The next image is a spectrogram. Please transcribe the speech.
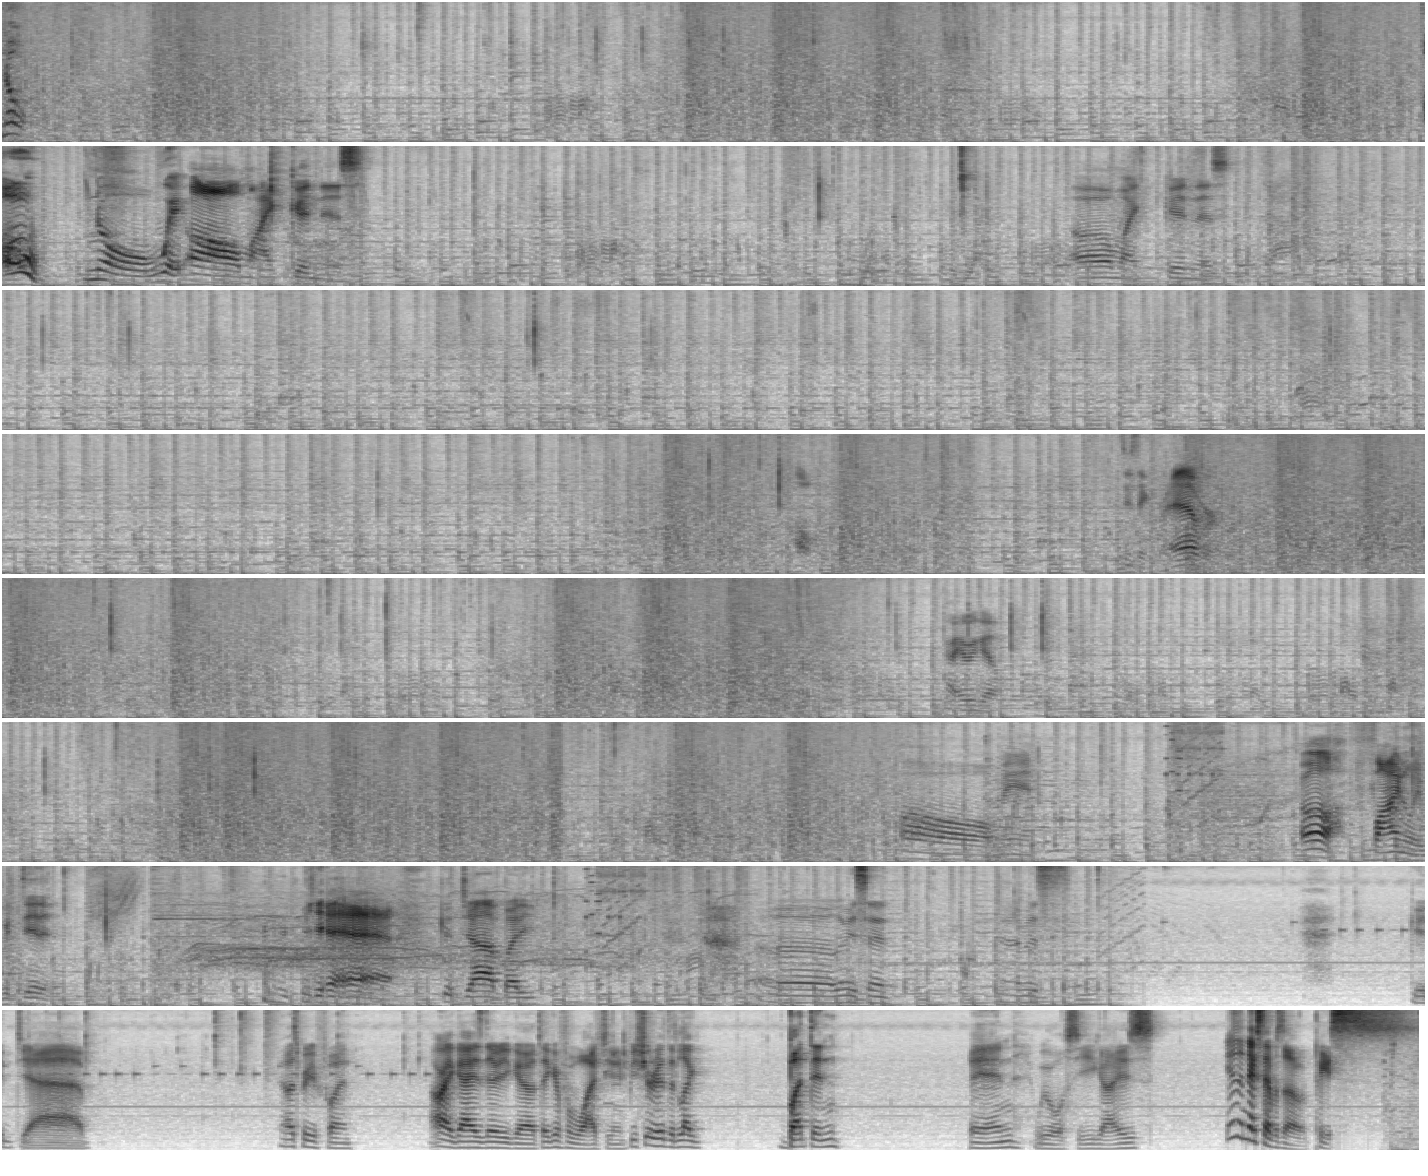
No. Oh! No way. Oh my goodness. These finally, we did it. yeah. Good job, buddy. Uh, let me send. I miss. Good job. That was pretty fun. Alright guys, there you go. Thank you for watching. Be sure to hit the like button. And we will see you guys in the next episode. Peace.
